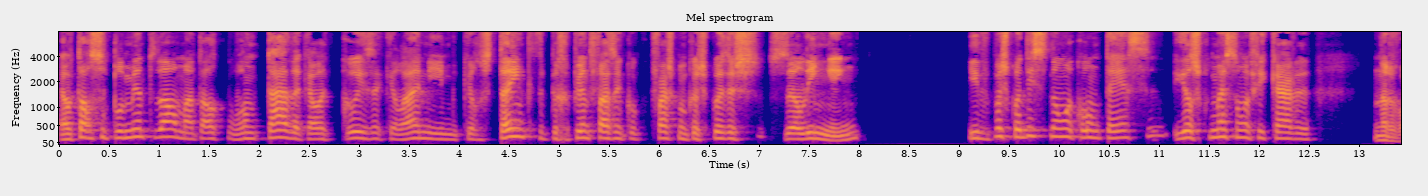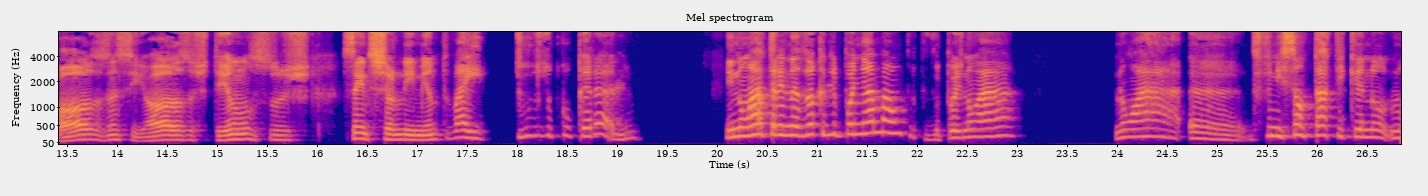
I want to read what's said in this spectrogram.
é o tal suplemento de alma, a tal vontade, aquela coisa, aquele ânimo que eles têm que de repente fazem com, faz com que as coisas se alinhem. E depois, quando isso não acontece, eles começam a ficar nervosos, ansiosos, tensos, sem discernimento, vai tudo com o caralho. E não há treinador que lhe ponha a mão, porque depois não há, não há ah, definição tática, no, no,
